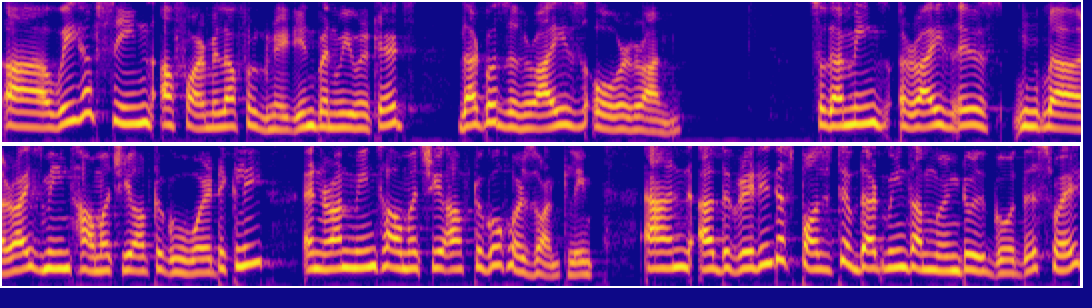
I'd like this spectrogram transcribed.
Uh, we have seen a formula for gradient when we were kids. That was rise over run. So that means rise is uh, rise means how much you have to go vertically and run means how much you have to go horizontally. And uh, the gradient is positive. That means I'm going to go this way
